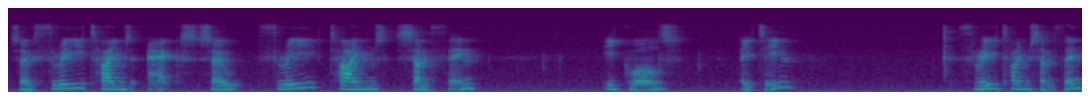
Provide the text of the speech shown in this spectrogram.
So 3 times x, so 3 times something equals 18. 3 times something.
